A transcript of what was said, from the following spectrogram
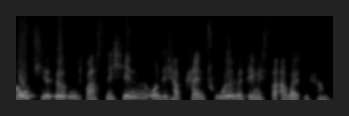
haut hier irgendwas nicht hin und ich habe kein Tool, mit dem ich es bearbeiten kann.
